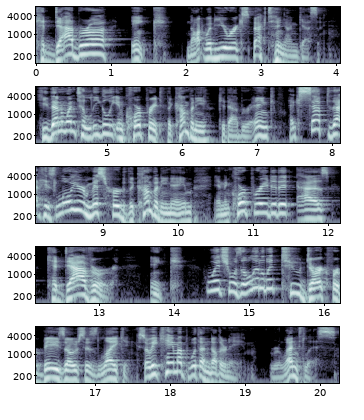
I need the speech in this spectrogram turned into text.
Cadabra Inc. Not what you were expecting, I'm guessing. He then went to legally incorporate the company, Cadabra Inc., except that his lawyer misheard the company name and incorporated it as Cadaver Inc., which was a little bit too dark for Bezos' liking, so he came up with another name, Relentless.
